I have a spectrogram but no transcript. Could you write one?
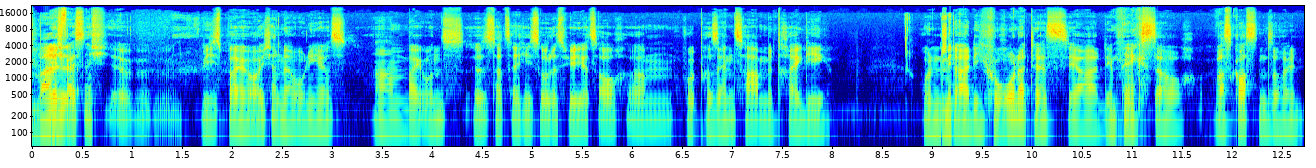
Weil, ich weiß nicht, äh, wie es bei euch an der Uni ist. Ähm, bei uns ist es tatsächlich so, dass wir jetzt auch ähm, wohl Präsenz haben mit 3G. Und da die Corona-Tests ja demnächst auch was kosten sollen,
